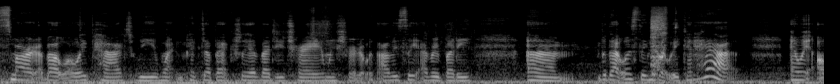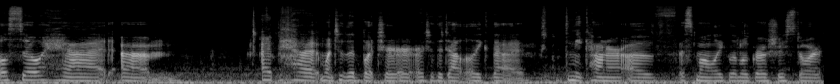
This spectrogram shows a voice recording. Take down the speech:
smart about what we packed. We went and picked up actually a veggie tray and we shared it with obviously everybody. Um, but that was things that we could have. And we also had, um, I had, went to the butcher or to the like the meat counter of a small like little grocery store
